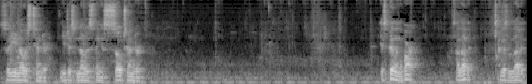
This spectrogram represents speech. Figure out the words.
So you know it's tender. You just know this thing is so tender. It's peeling apart. I love it. I just love it.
